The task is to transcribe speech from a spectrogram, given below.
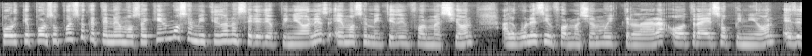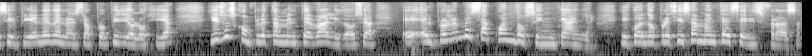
Porque por supuesto que tenemos, aquí hemos emitido una serie de opiniones, hemos emitido información, alguna es información muy clara, otra es opinión, es decir, viene de nuestra propia ideología, y eso es completamente válido. O sea, eh, el problema está cuando se engaña y cuando precisamente se disfraza.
